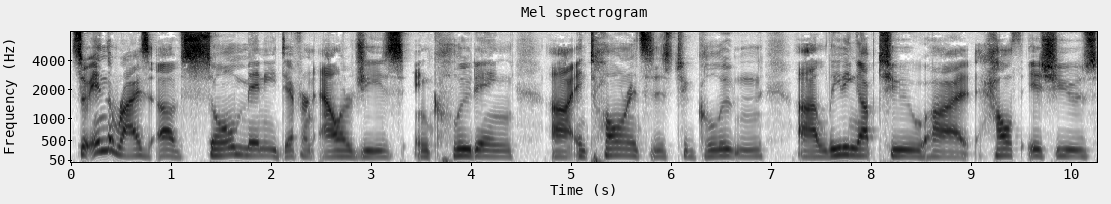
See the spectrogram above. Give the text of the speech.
So, in the rise of so many different allergies, including uh, intolerances to gluten, uh, leading up to uh, health issues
